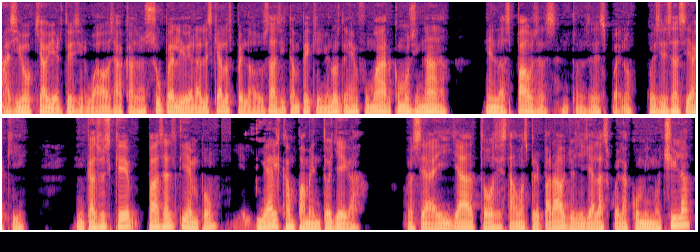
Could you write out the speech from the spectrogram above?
así abierto y decir, wow, o sea, acá son súper liberales que a los pelados así tan pequeños los dejen fumar como si nada en las pausas. Entonces, bueno, pues es así aquí. En caso es que pasa el tiempo y el día del campamento llega. O sea, ahí ya todos estábamos preparados. Yo llegué a la escuela con mi mochila,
